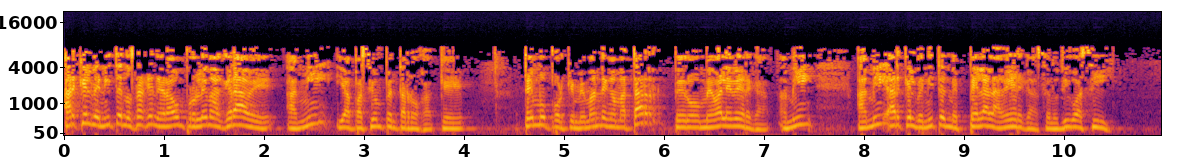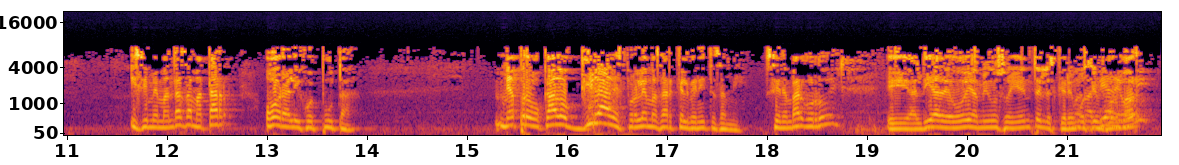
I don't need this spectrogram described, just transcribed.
Arkel Benítez nos ha generado un problema grave a mí y a Pasión Pentarroja, que temo porque me manden a matar, pero me vale verga. A mí, a mí Arkel Benítez me pela la verga, se los digo así. Y si me mandas a matar, órale, hijo de puta. Me ha provocado graves problemas Arkel Benítez a mí. Sin embargo, Rudy. Eh, al día de hoy, amigos oyentes, les queremos Bueno, ¿al día de informar. hoy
